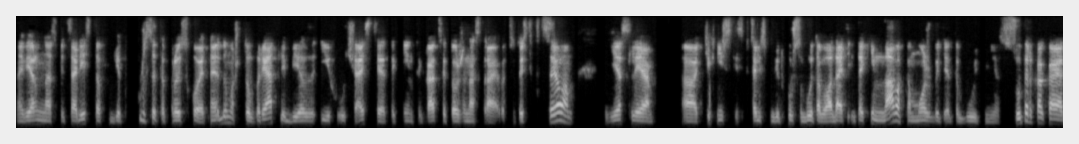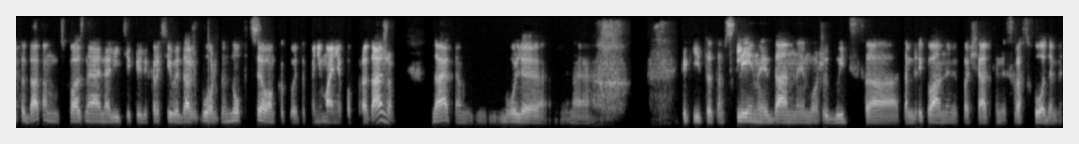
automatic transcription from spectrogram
наверное, специалистов GitKurs это происходит, но я думаю, что вряд ли без их участия такие интеграции тоже настраиваются. То есть в целом, если технический специалист по курса будет обладать и таким навыком, может быть, это будет не супер какая-то, да, там сквозная аналитика или красивые дашборды, но в целом какое-то понимание по продажам, да, там более, не знаю, какие-то там склеенные данные, может быть, с а, там рекламными площадками, с расходами,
